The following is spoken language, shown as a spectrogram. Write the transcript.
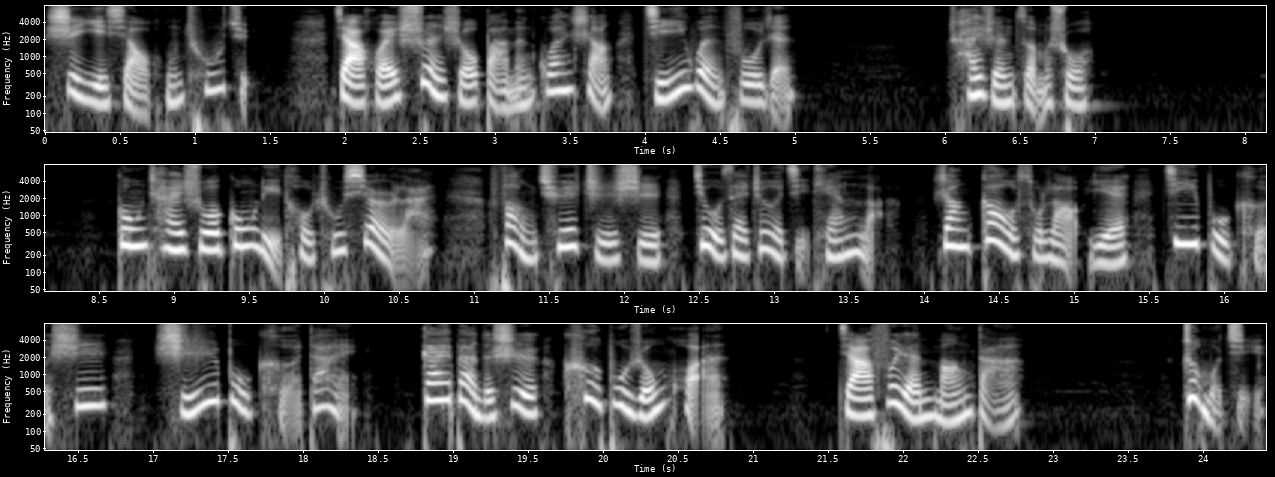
示意小红出去。贾怀顺手把门关上，急问夫人：“差人怎么说？”公差说：“宫里透出信儿来，放缺之事就在这几天了，让告诉老爷，机不可失，时不可待，该办的事刻不容缓。”贾夫人忙答：“这么急，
